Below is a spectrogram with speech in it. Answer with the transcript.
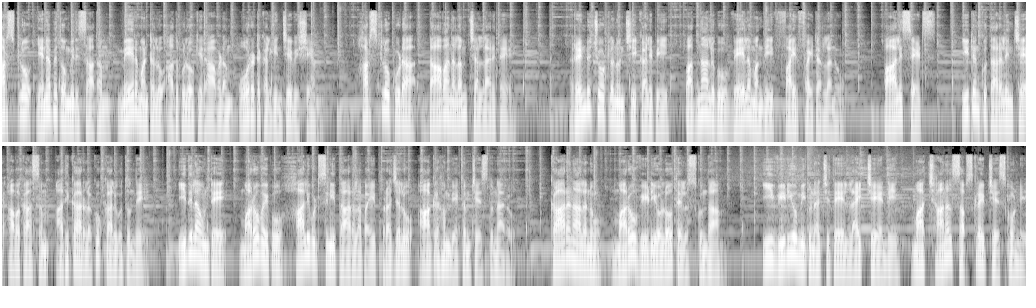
హర్స్ట్లో ఎనభై తొమ్మిది శాతం మేరమంటలు అదుపులోకి రావడం ఊరట కలిగించే విషయం. హర్స్ట్లో కూడా దావానలం చల్లారితే రెండు చోట్ల నుంచి కలిపి పద్నాలుగు వేల మంది ఫైర్ ఫైటర్లను. పాలిసేడ్స్ ఈటంకు తరలించే అవకాశం అధికారులకు కలుగుతుంది. ఇదిలా ఉంటే మరోవైపు హాలీవుడ్ సినీ తారలపై ప్రజలు ఆగ్రహం వ్యక్తం చేస్తున్నారు. కారణాలను మరో వీడియోలో తెలుసుకుందాం. ఈ వీడియో మీకు నచ్చితే లైక్ చేయండి మా ఛానల్ సబ్స్క్రైబ్ చేసుకోండి.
